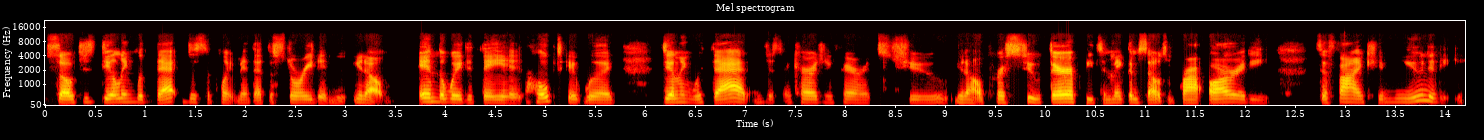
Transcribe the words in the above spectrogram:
so just dealing with that disappointment that the story didn't you know in the way that they had hoped it would dealing with that and just encouraging parents to you know pursue therapy to make themselves a priority to find community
